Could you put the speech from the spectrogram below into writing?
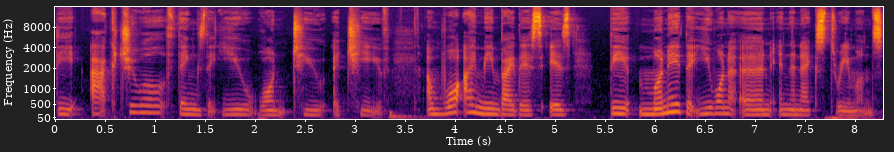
the actual things that you want to achieve. And what I mean by this is the money that you want to earn in the next three months.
